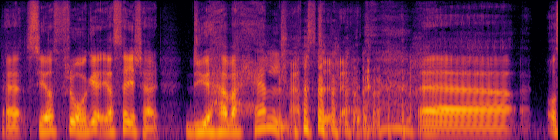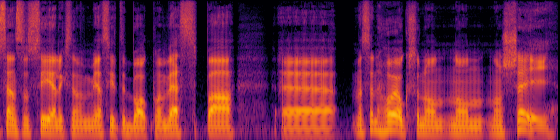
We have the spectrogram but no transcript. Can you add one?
Eh, så jag frågar, jag säger så här, do you have a helmet tydligen? Eh, och sen så ser jag liksom, jag sitter bak på en vespa. Eh, men sen hör jag också någon, någon, någon tjej,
